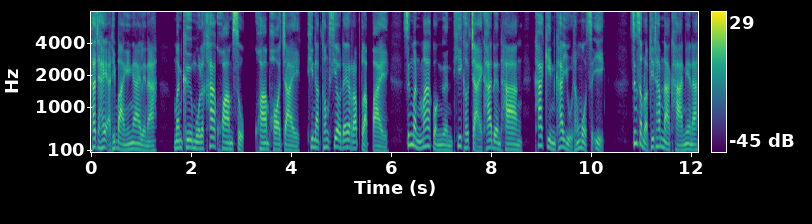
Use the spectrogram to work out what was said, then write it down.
ถ้าจะให้อธิบายง่าย ๆ เลยนะ มันคือมูลค่าความสุข ความพอใจที่นักท่องเที่ยวได้รับกลับไป ซึ่งมันมากกว่าเงินที่เขาจ่ายค่าเดินทาง ค่ากินค่าอยู่ทั้งหมดซะอีก ซึ่งสำหรับที่ถ้ำนาคาเนี่ยนะ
